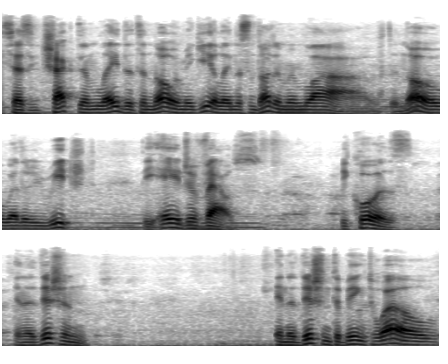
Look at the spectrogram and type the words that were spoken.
says he checked him later to know to know whether he reached the age of vows, because in addition, in addition to being twelve,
